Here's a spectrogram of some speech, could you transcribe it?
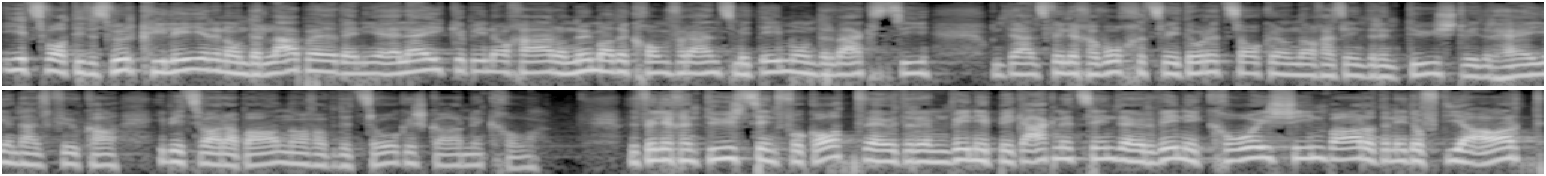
jetzt wollte ich das wirklich lernen und erleben, wenn ich alleine bin nachher und nicht mehr an der Konferenz mit ihm unterwegs sein. Und dann haben sie vielleicht eine Woche, zwei durchgezogen und nachher sind sie enttäuscht wieder heim und haben das Gefühl gehabt, ich bin zwar am Bahnhof, aber der Zug ist gar nicht gekommen oder vielleicht enttäuscht sind von Gott, weil ihr ihm wenig begegnet sind, weil er wenig gekommen ist scheinbar oder nicht auf die Art,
